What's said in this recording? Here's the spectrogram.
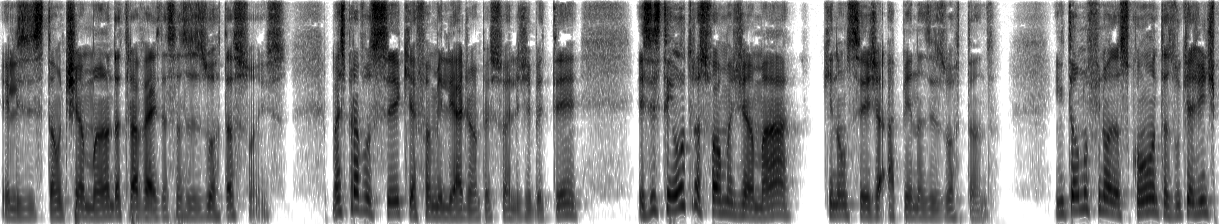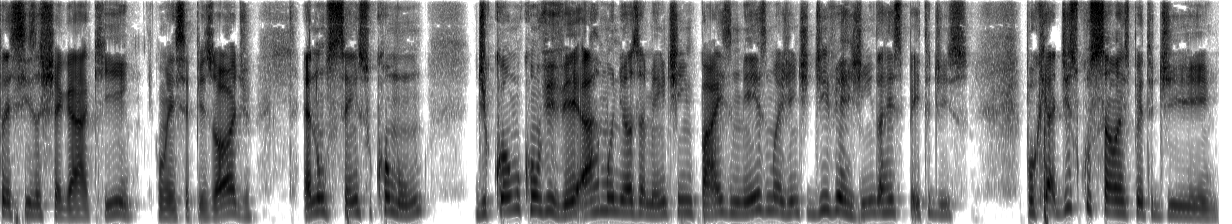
Eles estão te amando através dessas exortações. Mas para você que é familiar de uma pessoa LGBT, existem outras formas de amar que não seja apenas exortando. Então, no final das contas, o que a gente precisa chegar aqui com esse episódio é num senso comum de como conviver harmoniosamente em paz, mesmo a gente divergindo a respeito disso. Porque a discussão a respeito de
